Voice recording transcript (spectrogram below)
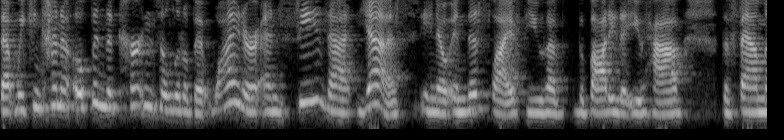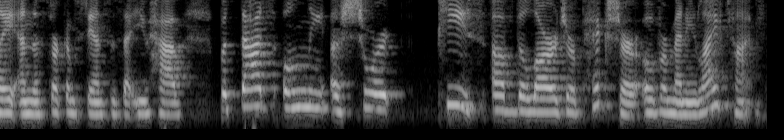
that we can kind of open the curtains a little bit wider and see that yes you know in this life you have the body that you have the family and the circumstances that you have but that's only a short piece of the larger picture over many lifetimes.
